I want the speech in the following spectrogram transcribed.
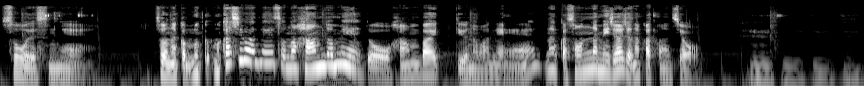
そうですね。そう、なんかむか昔はね、そのハンドメイドを販売っていうのはね、なんかそんなメジャーじゃなかったんですよ。うん、うん、うん、うん、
